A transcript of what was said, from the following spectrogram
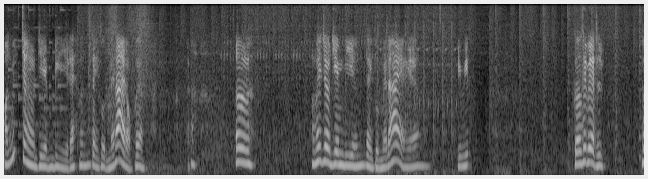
มันไม่เจอ GMB นะมันใส่สุดไม่ได้หรอกเพื่อน เออ มันไม่เจอ GMB มันใส่สุดไม่ได้อย่างเงี้ยชีวิตเกินสิบเอ็ดเอ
